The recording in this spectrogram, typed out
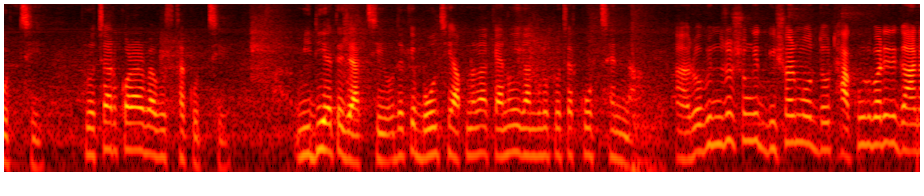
করছি, প্রচার করার ব্যবস্থা করছি, মিডিয়াতে যাচ্ছি, ওদেরকে বলছি, আপনারা কেন এই গানগুলো প্রচার করছেন না? রবীন্দ্রসঙ্গীত বিষয়ের মধ্যেও ঠাকুর বাড়ির গান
